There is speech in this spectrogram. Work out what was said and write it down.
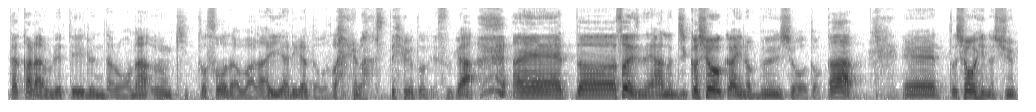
だから売れているんだろうな、うん、きっとそうだ、笑い、ありがとうございますっていうことですが、えー、っと、そうですね、あの、自己紹介の文章とか、えー、っと、商品の出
